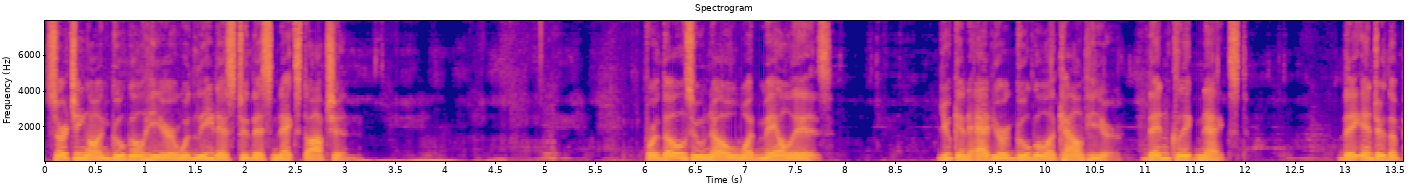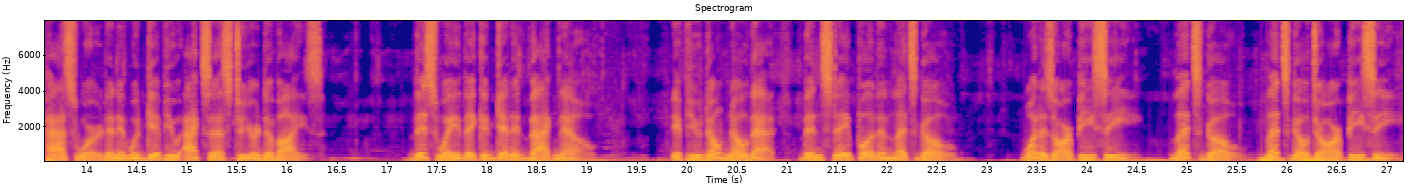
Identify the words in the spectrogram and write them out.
Searching on Google here would lead us to this next option. For those who know what mail is, you can add your Google account here, then click next. They enter the password and it would give you access to your device. This way they could get it back now. If you don't know that, then stay put and let's go. What is RPC? Let's go. Let's go to our PC.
